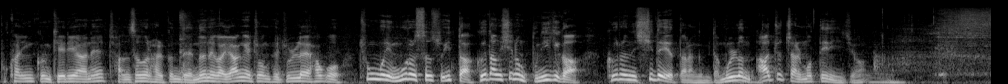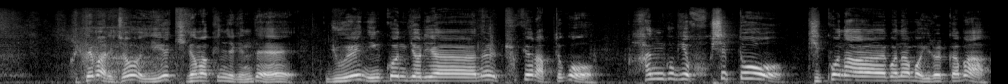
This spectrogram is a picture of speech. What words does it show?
북한 인권 계리안에 찬성을 할 건데 너네가 양해 좀 해줄래 하고 충분히 물었을 수 있다. 그 당시는 분위기가 그런 시대였다는 겁니다. 물론 아주 잘못된 일이죠. 그때 말이죠. 이게 기가 막힌 얘기인데 유엔 인권 결의안을 표결 앞두고 한국이 혹시 또 기권하거나 뭐 이럴까봐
